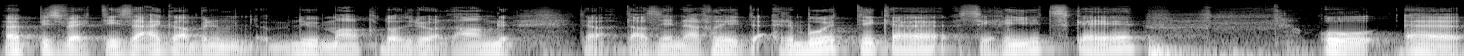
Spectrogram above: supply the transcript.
der etwas möchte sagen aber nichts macht oder lange, dass ich ein bisschen ermutigen, sich einzugeben und, äh,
